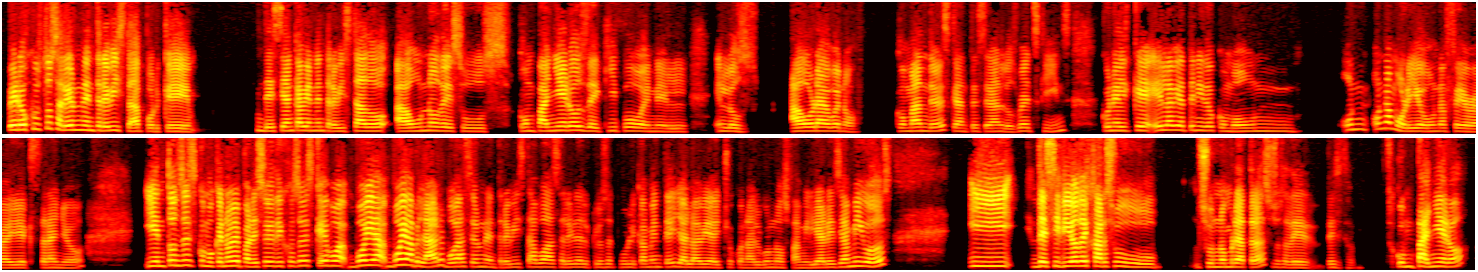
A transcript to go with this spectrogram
pero justo salió en una entrevista porque decían que habían entrevistado a uno de sus compañeros de equipo en, el, en los, ahora, bueno, Commanders, que antes eran los Redskins, con el que él había tenido como un, un, un amorío, un affair ahí extraño. Y entonces como que no le pareció y dijo, ¿sabes qué? Voy a, voy a hablar, voy a hacer una entrevista, voy a salir del closet públicamente, ya lo había hecho con algunos familiares y amigos, y decidió dejar su, nombre atrás, o sea, de, su compañero,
